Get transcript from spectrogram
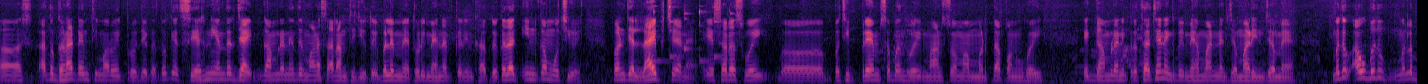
આ તો ઘણા ટાઈમથી મારો એક પ્રોજેક્ટ હતો કે શહેરની અંદર જાય, ગામડાની અંદર માણસ આરામથી જીવતો હોય, ભલે મેં થોડી મહેનત કરીને ખાતો હોય, કદાચ ઇન્કમ ઓછી હોય, પણ જે લાઈફ છે ને, એ સરસ હોય પછી પ્રેમ સંબંધ હોય, માણસોમાં મળતાપણું હોય, એક ગામડાની પ્રથા છે ને કે ભાઈ મહેમાનને જમાડીને જમે, મતલબ આવું બધું મતલબ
